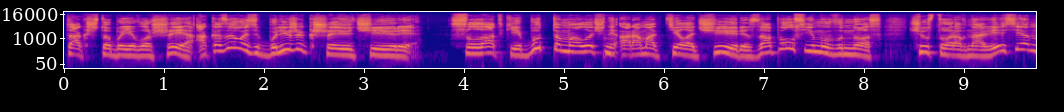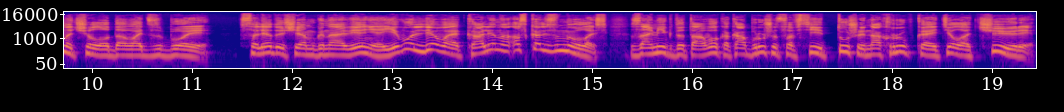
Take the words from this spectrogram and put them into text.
так чтобы его шея оказалась ближе к шею Чиури. Сладкий, будто молочный аромат тела Чири заполз ему в нос. Чувство равновесия начало давать сбои. В следующее мгновение его левое колено оскользнулось. За миг до того, как обрушиться всей тушей на хрупкое тело Чиури,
